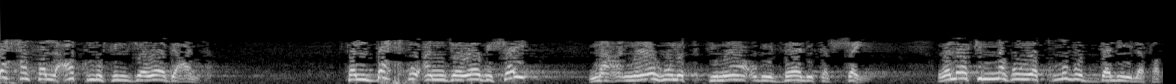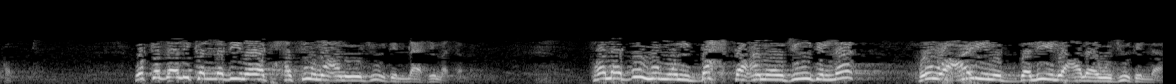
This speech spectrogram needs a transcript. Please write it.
بحث العقل في الجواب عنها. فالبحث عن جواب شيء معناه الاقتناع بذلك الشيء ولكنه يطلب الدليل فقط. وكذلك الذين يبحثون عن وجود الله مثلا. طلبهم البحث عن وجود الله هو عين الدليل على وجود الله.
